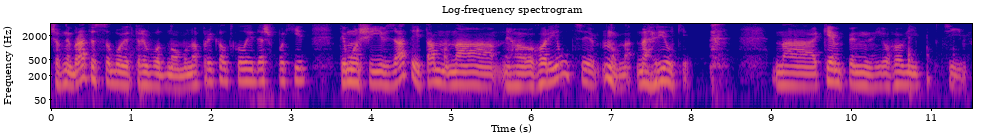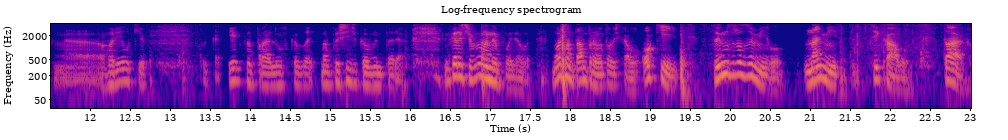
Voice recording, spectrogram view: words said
Щоб не брати з собою три в одному, наприклад, коли йдеш в похід, ти можеш її взяти і там на горілці, ну, на, на грілки, на кемпінговій цій е, горілки. Сука, як це правильно сказати? Напишіть в коментарях. Ну, коротше, ви мене поняли. Можна там приготувати каву. Окей, з цим зрозуміло. На місці. Цікаво. Так,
